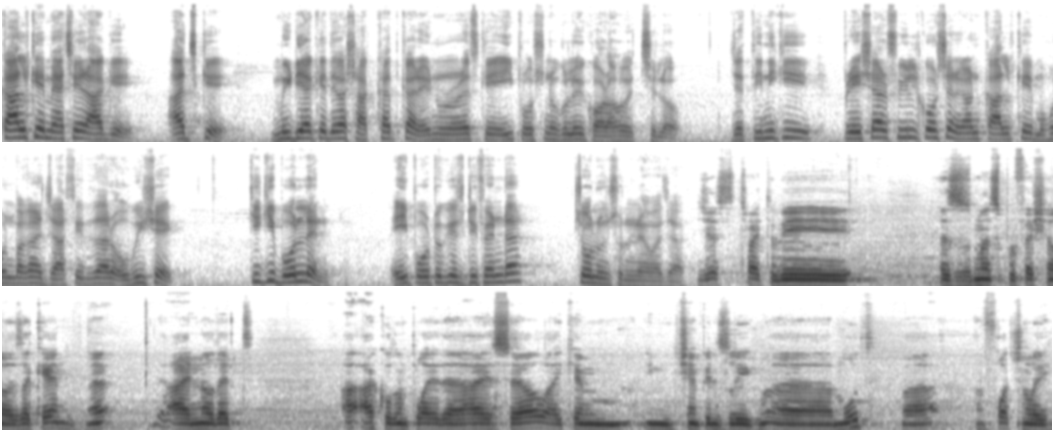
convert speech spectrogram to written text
কালকে ম্যাচের আগে আজকে মিডিয়াকে দেওয়া সাক্ষাৎকারে নুনোরেসকে এই প্রশ্নগুলোই করা হচ্ছিল যে তিনি কি প্রেশার ফিল করছেন? কারণ কালকে মোহনবাগান জার্সিতে তার অভিষেক। কি কি বললেন এই পর্তুগিজ ডিফেন্ডার চলুন শুনে নেওয়া যাক. Uh, I know that I, I couldn't play the ISL. I came in Champions League uh, mood. Uh, unfortunately,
